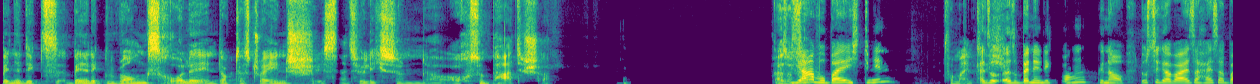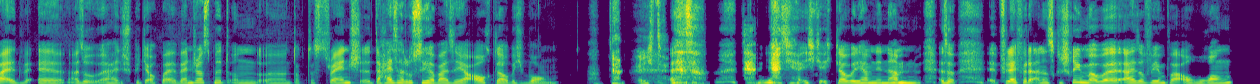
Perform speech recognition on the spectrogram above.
Benedicts Benedict Wongs Rolle in Doctor Strange ist natürlich schon a auch sympathischer. Also, Ja, wobei ich den also vermeintlich. also Benedict Wong, genau. Lustigerweise heißt er bei äh, also er spielt ja auch bei Avengers mit und, äh, Doctor Strange, äh, da heißt er lustigerweise ja auch, glaube ich, Wong. Ja, echt? Also, ja, die ich ich glaube, die haben den Namen also, äh, vielleicht wird er anders geschrieben, aber er heißt auf jeden Fall auch Wong.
